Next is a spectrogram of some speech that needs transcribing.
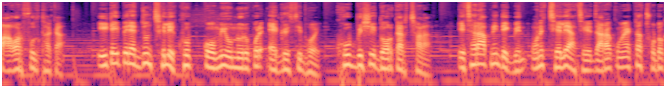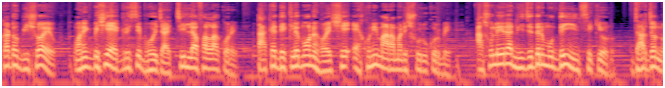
পাওয়ারফুল থাকা। এই টাইপের একজন ছেলে খুব কমই অন্যের উপর অ্যাগ্রেসিভ হয়, খুব বেশি দরকার ছাড়া। এছাড়া আপনি দেখবেন অনেক ছেলে আছে যারা কোনো একটা ছোটখাটো বিষয়েও অনেক বেশি অ্যাগ্রেসিভ হয়ে যায়, চিল্লাফাল্লা করে। তাকে দেখলে মনে হয় সে এখনই মারামারি শুরু করবে। আসলে এরা নিজেদের মধ্যেই ইনসিকিওর যার জন্য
